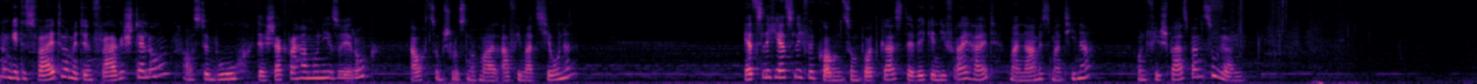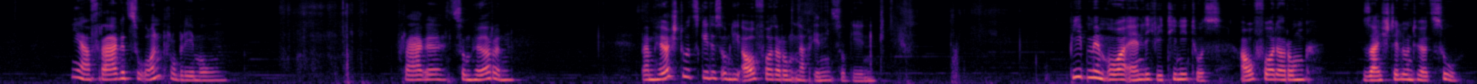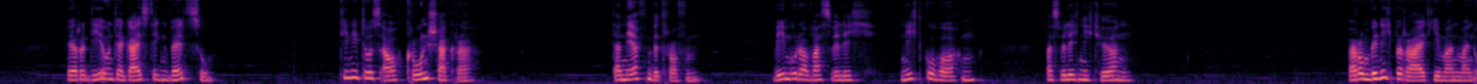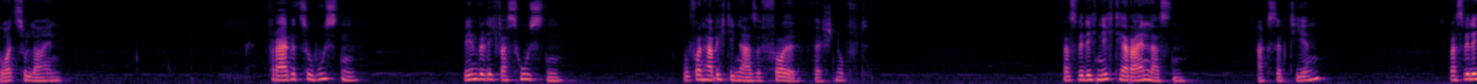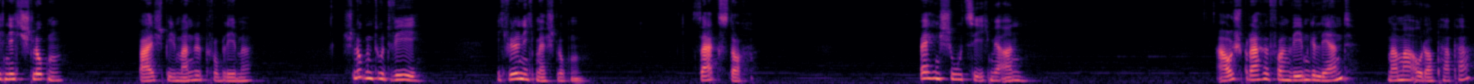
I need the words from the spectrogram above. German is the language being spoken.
Nun geht es weiter mit den Fragestellungen aus dem Buch der Chakra-Harmonisierung. Auch zum Schluss nochmal Affirmationen. Herzlich, herzlich willkommen zum Podcast Der Weg in die Freiheit. Mein Name ist Martina und viel Spaß beim Zuhören. Ja, Frage zu Ohrenproblemungen. Frage zum Hören. Beim Hörsturz geht es um die Aufforderung, nach innen zu gehen. Piepen im Ohr ähnlich wie Tinnitus. Aufforderung, sei still und hör zu. Höre dir und der geistigen Welt zu. Tinnitus auch Kronchakra. Da Nerven betroffen. Wem oder was will ich nicht gehorchen? Was will ich nicht hören? Warum bin ich bereit, jemandem mein Ohr zu leihen? Frage zu Husten. Wem will ich was husten? Wovon habe ich die Nase voll, verschnupft? Was will ich nicht hereinlassen? Akzeptieren? Was will ich nicht schlucken? Beispiel Mandelprobleme. Schlucken tut weh. Ich will nicht mehr schlucken. Sag's doch. Welchen Schuh ziehe ich mir an? Aussprache von wem gelernt? Mama oder Papa?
